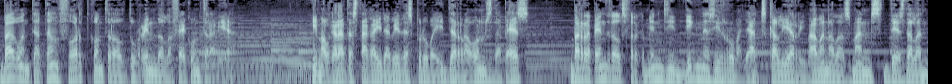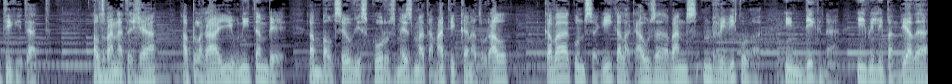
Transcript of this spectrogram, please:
va aguantar tan fort contra el torrent de la fe contrària? I malgrat estar gairebé desproveït de raons de pes, va reprendre els fragments indignes i rovellats que li arribaven a les mans des de l'antiguitat. Els va netejar, aplegar i unir també, amb el seu discurs més matemàtic que natural, que va aconseguir que la causa abans ridícula, indigna i vilipendiada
